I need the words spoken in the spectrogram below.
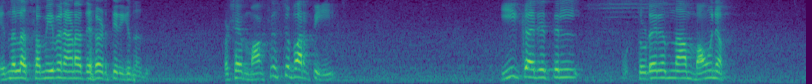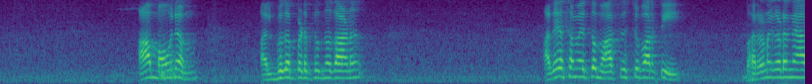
എന്നുള്ള സമീപനാണ് അദ്ദേഹം എടുത്തിരിക്കുന്നത്. പക്ഷേ മാർക്സിസ്റ്റ് പാർട്ടി ഈ കാര്യത്തിൽ തുടരുന്ന മൗനം ആ മൗനം അത്ഭുതപ്പെടുത്തുന്നതാണ്. അതേസമയത്ത് മാർക്സിസ്റ്റ് പാർട്ടി ഭരണഘടനാ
